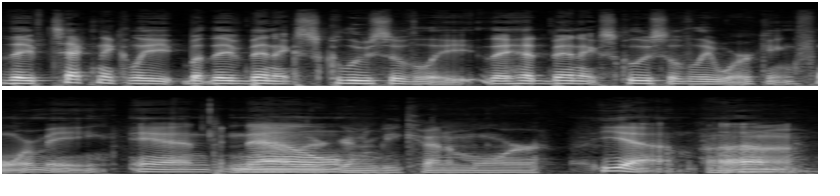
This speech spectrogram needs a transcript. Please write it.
They've technically but they've been exclusively they had been exclusively working for me and, And now, now, they're going to be kind of more yeah. uh, um,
